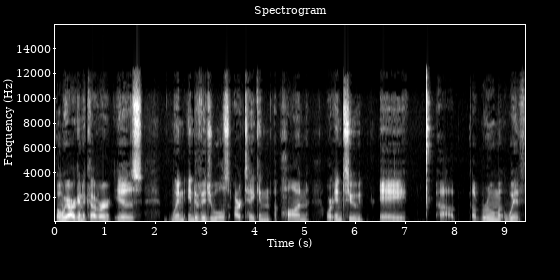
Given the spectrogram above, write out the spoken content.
but we are going to cover is when individuals are taken upon or into a uh, a room with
